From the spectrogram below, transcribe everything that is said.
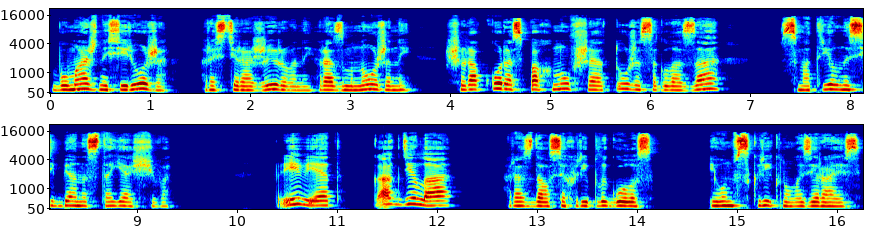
Бумажный Сережа, растиражированный, размноженный, широко распахнувший от ужаса глаза, смотрел на себя настоящего. «Привет! Как дела?» — раздался хриплый голос и он вскрикнул, озираясь.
